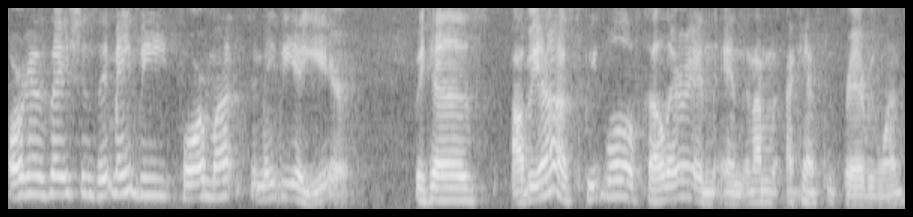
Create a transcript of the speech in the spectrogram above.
organizations, it may be four months, it may be a year because I'll be honest, people of color and and, and I'm, I can't speak for everyone,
